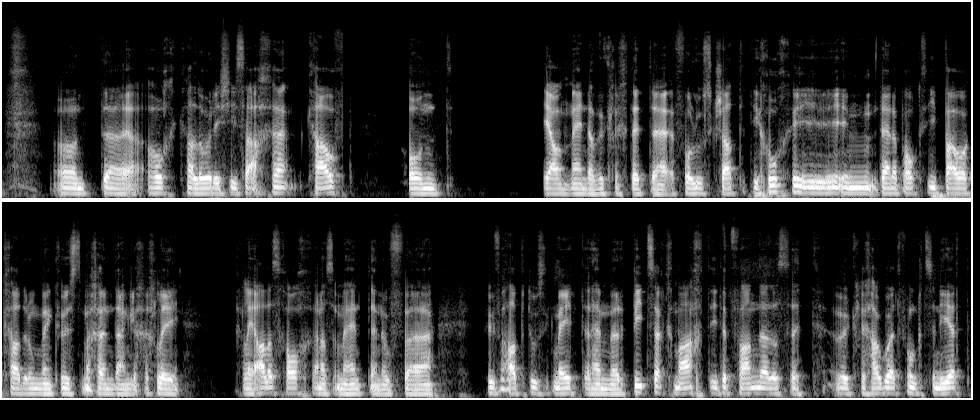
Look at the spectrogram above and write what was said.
und äh, hochkalorische Sachen gekauft. Und ja, wir haben da wirklich dort eine äh, voll ausgestattete Küche in dieser Box eingebaut. Darum haben wir gewusst, wir können eigentlich ein bisschen, ein bisschen alles kochen. Also wir haben dann auf äh, 5'500 Meter haben wir Pizza gemacht in der Pfanne. Das hat wirklich auch gut funktioniert.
